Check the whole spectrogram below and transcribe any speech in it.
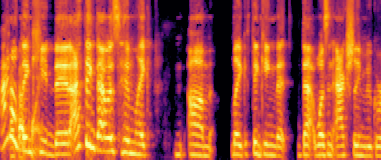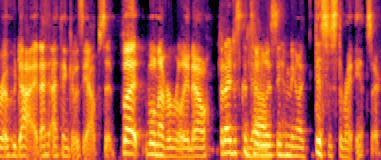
I don't think point. he did. I think that was him, like, um, like thinking that that wasn't actually Mukuro who died. I, I think it was the opposite, but we'll never really know. But I just could Yeah. totally see him being like, "This is the right answer."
